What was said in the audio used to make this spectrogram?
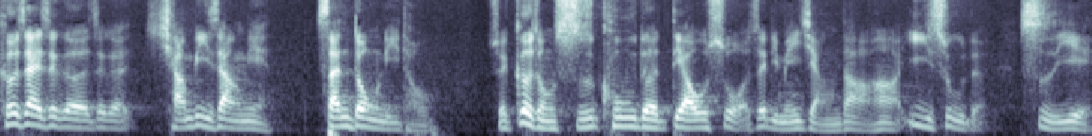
刻在这个这个墙壁上面，山洞里头，所以各种石窟的雕塑，这里没讲到啊。艺术的事业，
